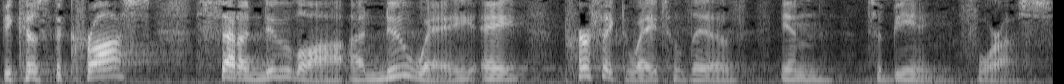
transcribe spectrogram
Because the cross set a new law, a new way, a perfect way to live into being for us.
